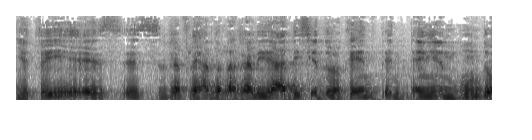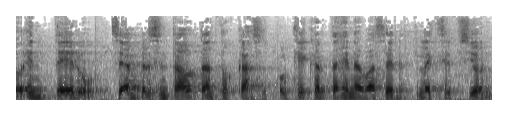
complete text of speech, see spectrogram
Yo estoy es, reflejando la realidad, diciendo lo que en, el mundo entero se han presentado tantos casos. ¿Por qué Cartagena va a ser la excepción?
